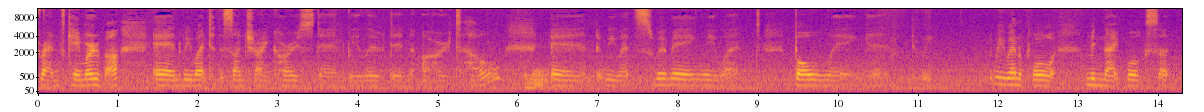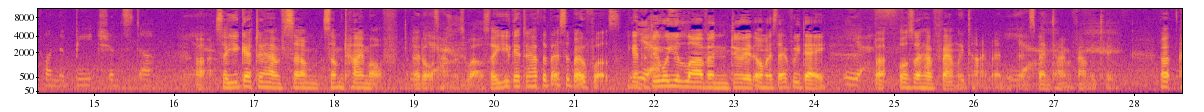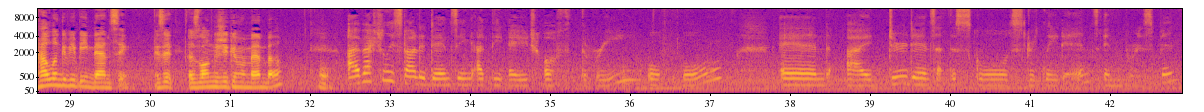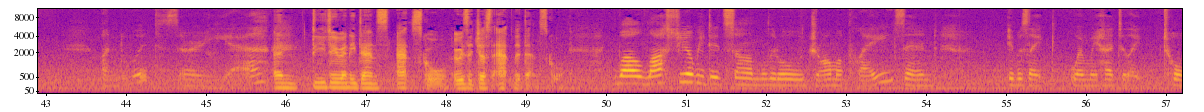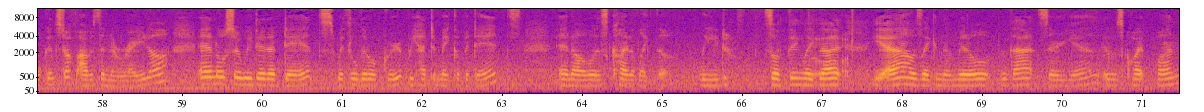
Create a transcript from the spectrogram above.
friends came over and we went to the Sunshine Coast and we lived in a hotel Ooh. and we went swimming, we went bowling and we we went for midnight walks on the beach and stuff. Uh, so you get to have some some time off at all Yeah. time as well. So you get to have the best of both worlds. You get to do what you love and do it almost every day, Yes. but also have family time and, Yeah. and spend time with family too. But how long have you been dancing? Is it as long as you can remember? I've actually started dancing at the age of three or four, and I do dance at the school Strictly Dance in Brisbane, Underwood. So yeah. And do you do any dance at school, or is it just at the dance school? Well, last year we did some little drama plays, and it was like when we had to like talk and stuff. I was the narrator, and also we did a dance with a little group. We had to make up a dance, and I was kind of like the lead, something like uh, that. Yeah, I was like in the middle of that. So yeah, it was quite fun.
